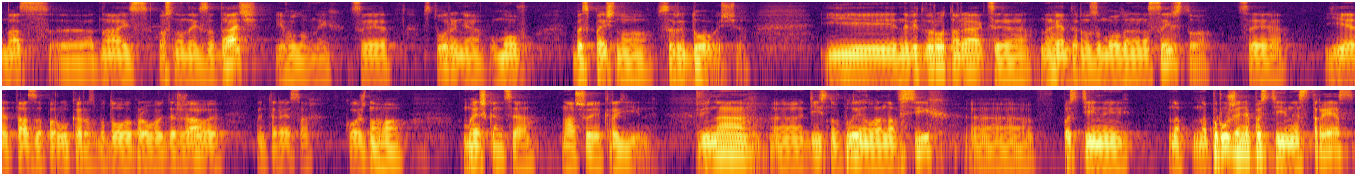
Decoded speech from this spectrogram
нас е, одна із основних задач і головних це створення умов безпечного середовища. І невідворотна реакція на гендерно зумовлене насильство це є та запорука розбудови правової держави в інтересах кожного мешканця нашої країни. Війна е, дійсно вплинула на всіх, е, постійний напруження, постійний стрес,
